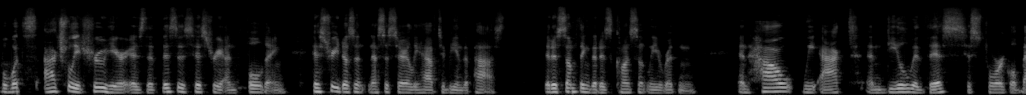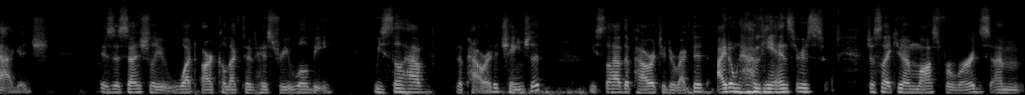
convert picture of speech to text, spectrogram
But mm-hmm. what's actually true here is that this is history unfolding. History doesn't necessarily have to be in the past. It is something that is constantly written. And how we act and deal with this historical baggage is mm-hmm. essentially what our collective history will be. We still have the power to change it. We still have the power to direct it. I don't have the answers. Just like you, I'm lost for words. I'm,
